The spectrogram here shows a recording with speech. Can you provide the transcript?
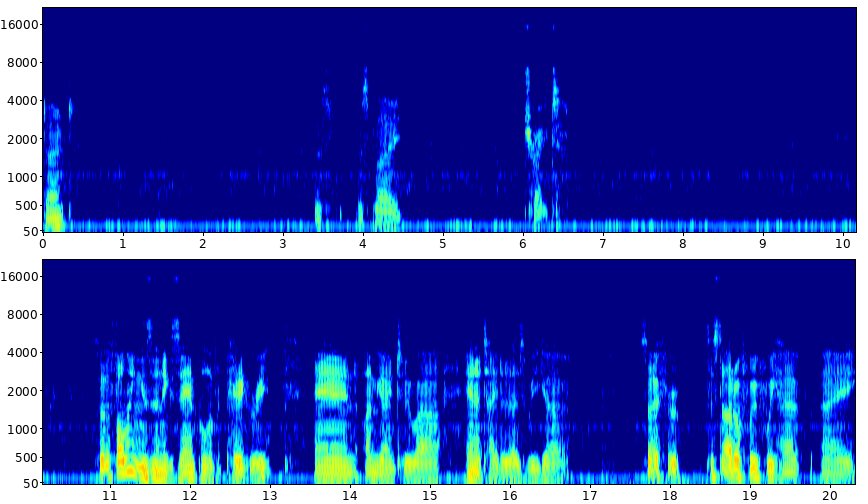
don't dis display trait. So the following is an example of a pedigree and I'm going to uh, annotate it as we go. So for to start off with we have a,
